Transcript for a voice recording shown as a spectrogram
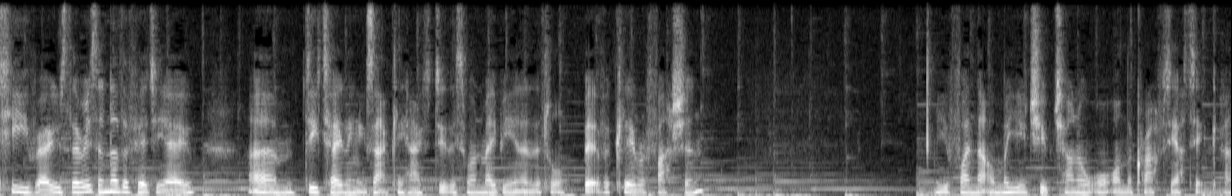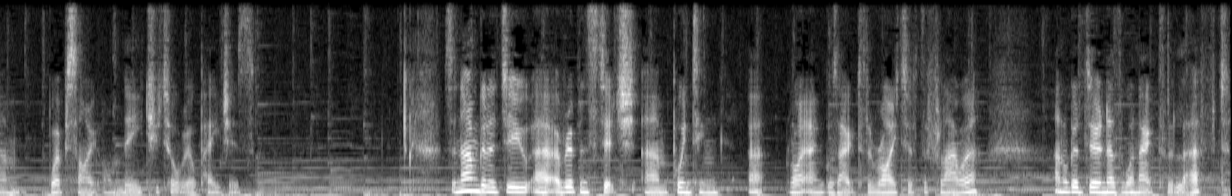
tea rose. There is another video um, detailing exactly how to do this one, maybe in a little bit of a clearer fashion. You'll find that on my YouTube channel or on the Crafty Attic um, website on the tutorial pages. So now I'm going to do uh, a ribbon stitch um, pointing at right angles out to the right of the flower and I'm going to do another one out to the left.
